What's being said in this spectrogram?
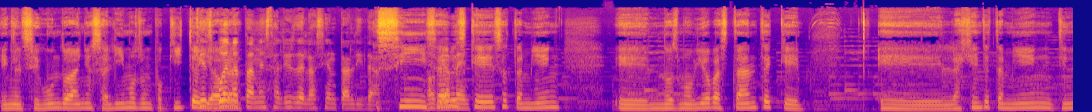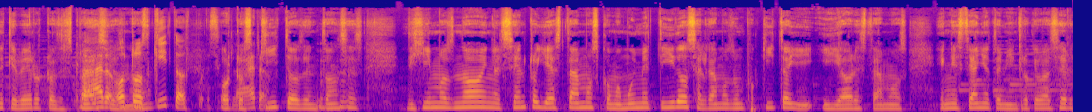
en el segundo año salimos un poquito Que y es ahora bueno también salir de la centralidad. Sí, sabes que eso también eh, nos movió bastante, que eh, la gente también tiene que ver otros espacios. Claro, otros quitos, pues. Otros claro. quitos. Entonces dijimos, no, en el centro ya estamos como muy metidos, salgamos un poquito y, y ahora estamos, en este año también creo que va a ser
